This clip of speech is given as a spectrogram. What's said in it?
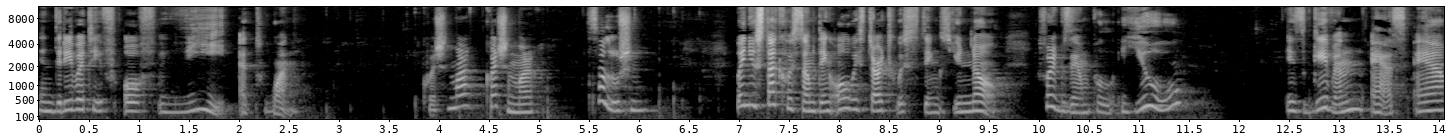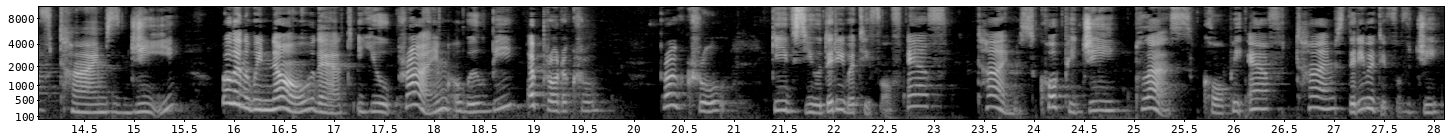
and derivative of v at 1. Question mark, question mark, solution. When you stuck with something, always start with things you know. For example, u is given as f times g. Well, then we know that u prime will be a product rule. Product rule gives you derivative of f times copy g plus copy f times derivative of g.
